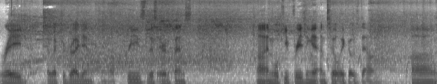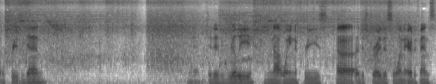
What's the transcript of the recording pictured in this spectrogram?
Rage, Electro Dragon, and I'll freeze this air defense. Uh, and we'll keep freezing it until it goes down. Uh, we'll freeze again. It is really not wanting to freeze. Uh, destroy this one air defense.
